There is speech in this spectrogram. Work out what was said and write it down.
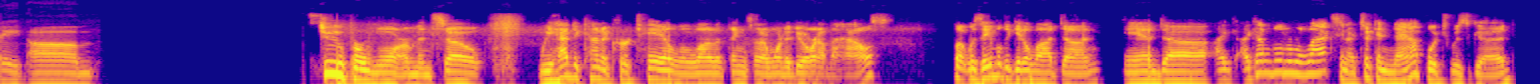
great. Um, super warm, and so we had to kind of curtail a lot of the things that I want to do around the house, but was able to get a lot done. And uh, I, I got a little relaxing. I took a nap, which was good.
